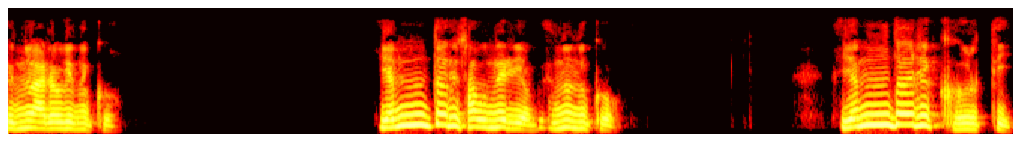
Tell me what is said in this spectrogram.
എന്നും ആരോഗ്യം നിൽക്കൂ. എന്തൊരു സൗന്ദര്യം? എന്ന് നിൽക്കൂ. എന്തൊരു കീർത്തി?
